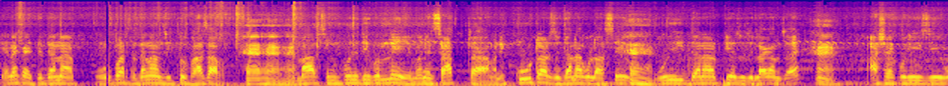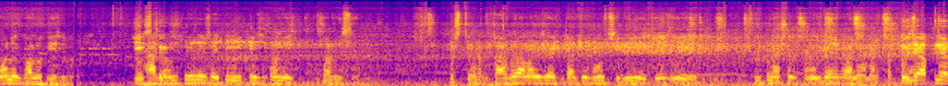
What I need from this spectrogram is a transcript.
এলাকায় দানা ওপারতে দানা ভাজাল হ্যাঁ হ্যাঁ হ্যাঁ। মালচিং পদ্ধতি করলে মানে মানে কোটার যে দানাগুলো আছে হ্যাঁ। ওই দানার পেঁয়াজ যদি লাগান যায় হ্যাঁ। আশা করি যে অনেক ভালো পেঁয়াজ হবে সাধারণ পেঁয়াজের সাথে এই পেঁয়াজ অনেক ভালো হয়েছে বুঝতে পারলাম। তারপরে আমার যে একটা যে বলছি বিয়েতে যে কীটনাশক বল দেওয়ার কারণে আমার ওই যে আপনার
